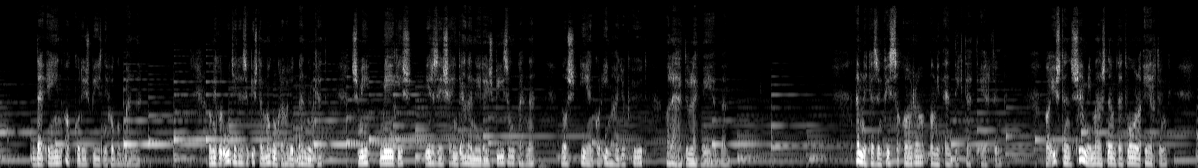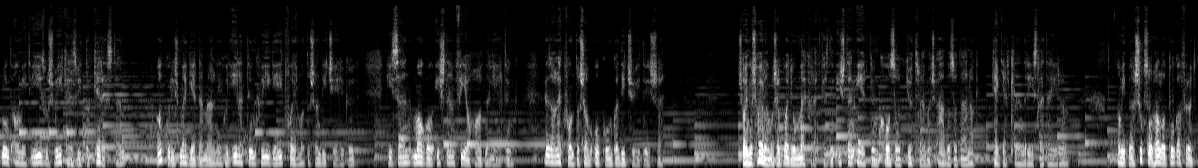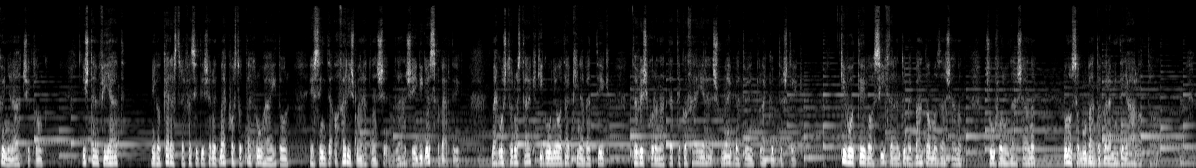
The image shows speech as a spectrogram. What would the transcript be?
de én akkor is bízni fogok benne. Amikor úgy érezzük, Isten magunkra hagyott bennünket, s mi mégis érzéseink ellenére is bízunk benne, nos, ilyenkor imádjuk őt a lehető legmélyebben. Emlékezzünk vissza arra, amit eddig tett értünk. Ha Isten semmi más nem tett volna értünk, mint amit Jézus véghez vitt a kereszten, akkor is megérdemelné, hogy életünk végéig folyamatosan dicsérjük őt, hiszen maga Isten fia halt megértünk. Ez a legfontosabb okunk a dicsőítésre. Sajnos hajlamosak vagyunk megfeledkezni Isten értünk hozott gyötrelmes áldozatának kegyetlen részleteiről. Amit már sokszor hallottunk, a fölött könnyen átsiklunk. Isten fiát még a keresztre feszítés előtt megfosztották ruháitól, és szinte a felismerhetetlenségig összeverték. Megostorozták, kigúnyolták, kinevették, tövés koronát tettek a fejére, és megvetően leköbdösték. Ki volt téve a szívtelen tömeg bántalmazásának, csúfolódásának, gonoszabbul bántak vele, mint egy állattal.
